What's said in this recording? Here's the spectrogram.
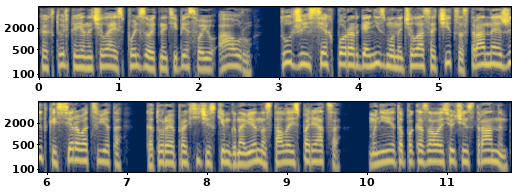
как только я начала использовать на тебе свою ауру, тут же из всех пор организма начала сочиться странная жидкость серого цвета, которая практически мгновенно стала испаряться. Мне это показалось очень странным,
